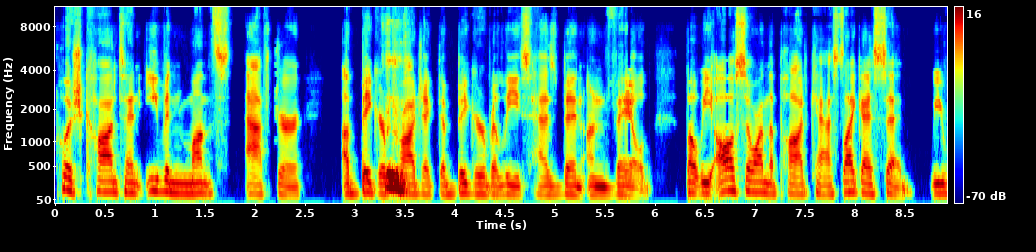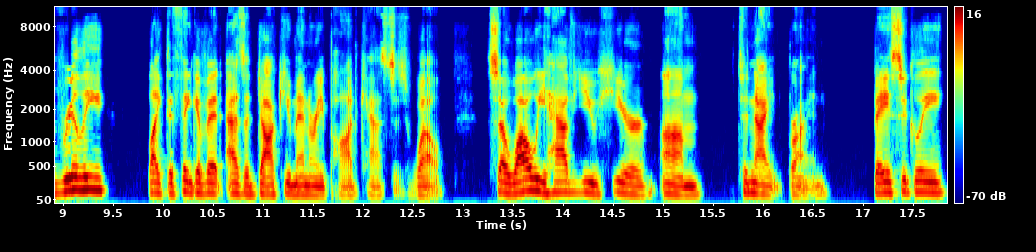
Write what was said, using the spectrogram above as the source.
push content even months after a bigger project, a bigger release has been unveiled. But we also on the podcast, like I said, we really like to think of it as a documentary podcast as well. So while we have you here um, tonight, Bryan, basically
